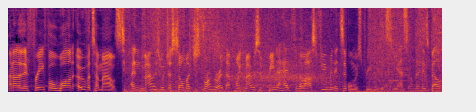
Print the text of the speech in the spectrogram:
And that is a 3 for 1 over to Mouse. and Maus were just so much stronger at that point. Maus have been ahead for the last few minutes. And Almost 300 CS under his belt.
